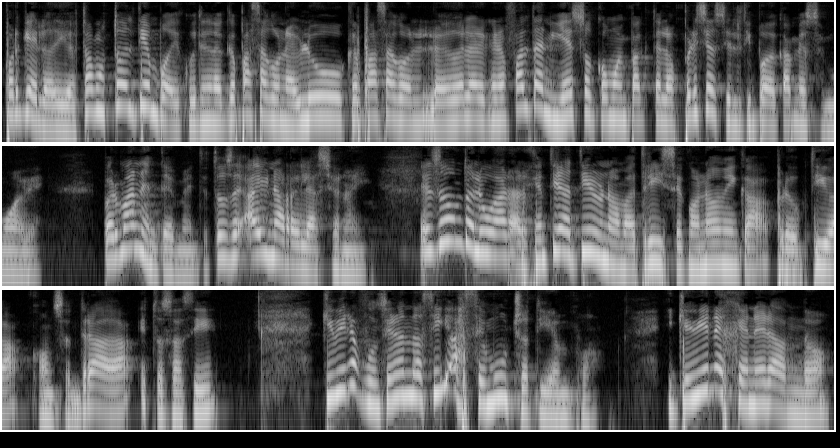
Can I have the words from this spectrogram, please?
¿por qué lo digo? Estamos todo el tiempo discutiendo qué pasa con el blue, qué pasa con los dólares que nos faltan y eso cómo impacta los precios y el tipo de cambio se mueve permanentemente. Entonces hay una relación ahí. En segundo lugar, Argentina tiene una matriz económica productiva concentrada, esto es así, que viene funcionando así hace mucho tiempo y que viene generando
